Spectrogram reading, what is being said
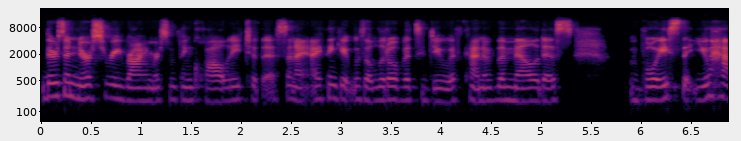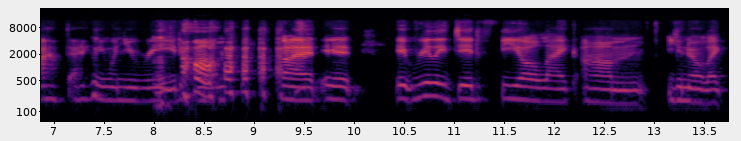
there's a nursery rhyme or something quality to this. And I, I think it was a little bit to do with kind of the melodious voice that you have, Dagne, when you read. Um, but it it really did feel like um you know like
